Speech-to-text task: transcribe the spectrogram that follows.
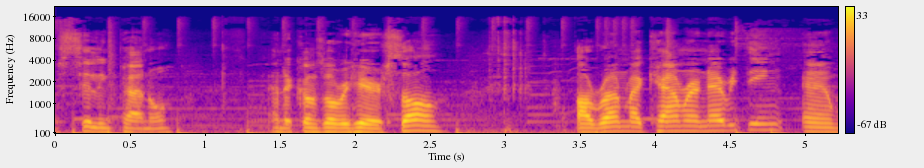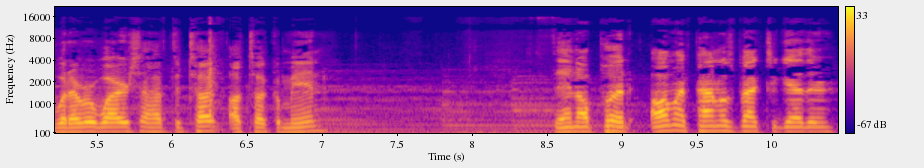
ceiling panel, and it comes over here. So I'll run my camera and everything, and whatever wires I have to tuck, I'll tuck them in. Then I'll put all my panels back together.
